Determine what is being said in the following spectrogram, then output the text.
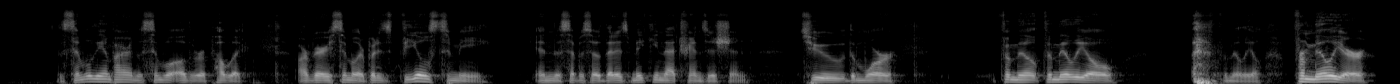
the symbol of the empire and the symbol of the republic are very similar, but it feels to me in this episode that it's making that transition to the more famil- familial familial familiar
